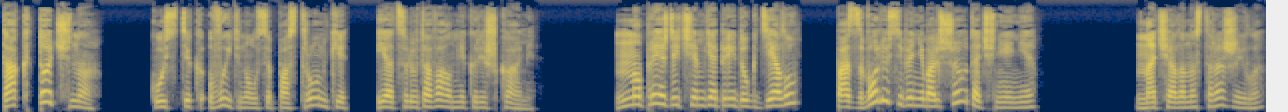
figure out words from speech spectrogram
«Так точно!» Кустик вытянулся по струнке и отсалютовал мне корешками. «Но прежде чем я перейду к делу, позволю себе небольшое уточнение». Начало насторожило,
